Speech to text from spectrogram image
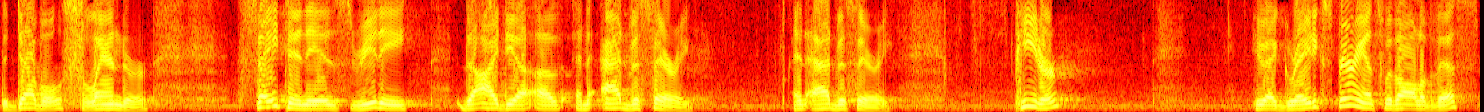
The devil, slander. Satan is really the idea of an adversary. An adversary. Peter, who had great experience with all of this,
